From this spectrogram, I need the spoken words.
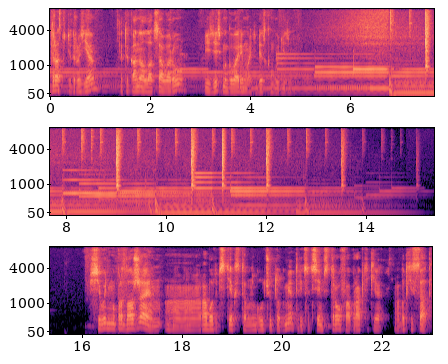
Здравствуйте, друзья! Это канал Лацава.ру, и здесь мы говорим о тибетском буддизме. Сегодня мы продолжаем э, работать с текстом Нгулчу Тогме 37 строф о практике бодхисаттв.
